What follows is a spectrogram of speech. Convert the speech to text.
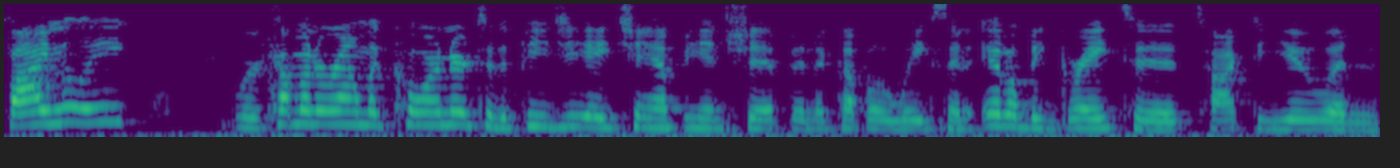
finally, we're coming around the corner to the PGA Championship in a couple of weeks, and it'll be great to talk to you and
